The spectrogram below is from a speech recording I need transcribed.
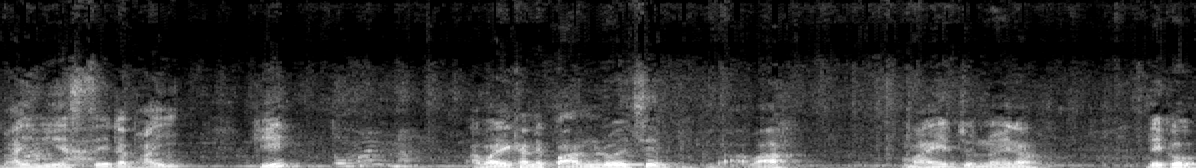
ভাই নিয়ে এসছে এটা ভাই। কি? আবার এখানে পান রয়েছে। বাবা মায়ের জন্য নাও। দেখো।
